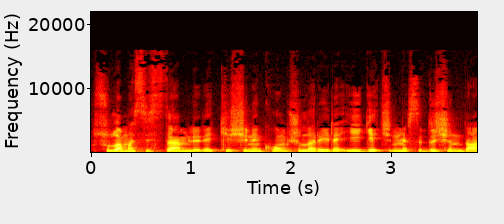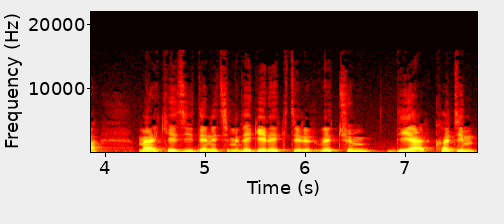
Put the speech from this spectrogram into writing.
sulama sistemleri kişinin komşularıyla iyi geçinmesi dışında merkezi denetimi de gerektirir ve tüm diğer kadim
